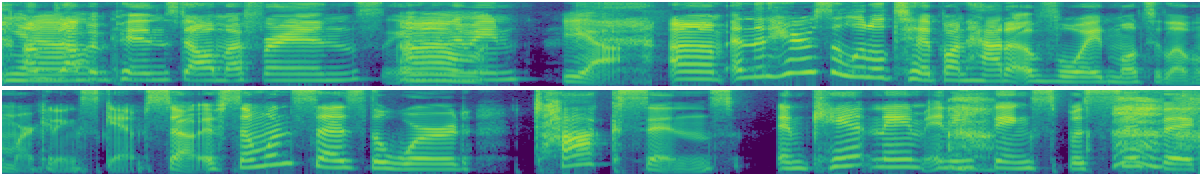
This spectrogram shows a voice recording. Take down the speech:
you know. I'm dropping pins to all my friends. You know what I Um, mean? Yeah. Um, and then here's a little tip on how to avoid multi-level marketing scams. So if someone says the word toxins and can't name anything specific,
